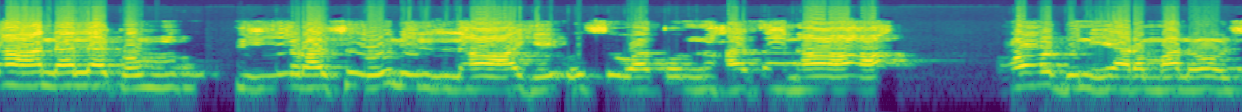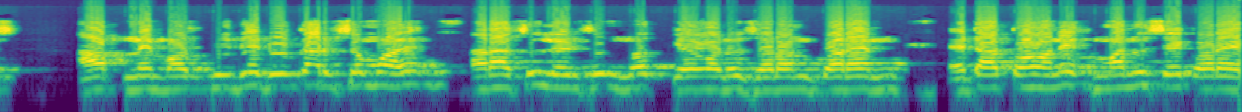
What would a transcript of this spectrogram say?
কানা লাকুম ফি রাসূলিল্লাহি উসওয়াতুন হাসানা। ও দুনিয়ার মানুষ আপনি মসজিদে ঢোকার সময় রাসূলের সুন্নতকে অনুসরণ করেন। এটা তো অনেক মানুষে করে।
